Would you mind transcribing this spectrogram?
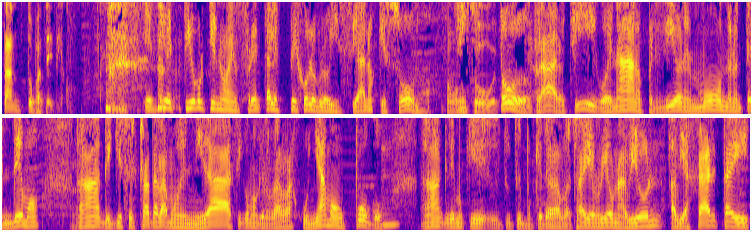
tanto patético. Es divertido porque nos enfrenta al espejo lo provincianos que somos. Somos En Todo, claro, chicos, enanos, perdidos en el mundo, no entendemos ah, de qué se trata la modernidad, así como que rajuñamos un poco. Mm. Ah, creemos que tú te, porque te vas a ir a un avión a viajar, estás ahí,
